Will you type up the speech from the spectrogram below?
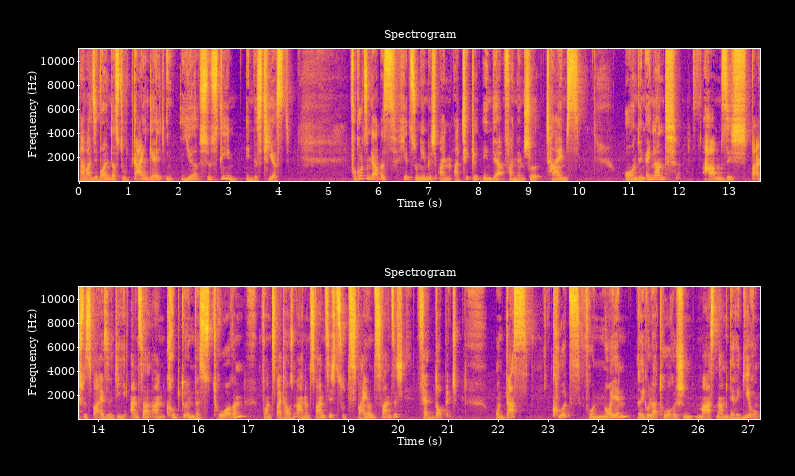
Na, weil sie wollen, dass du dein Geld in ihr System investierst. Vor kurzem gab es hierzu nämlich einen Artikel in der Financial Times. Und in England haben sich beispielsweise die Anzahl an Kryptoinvestoren von 2021 zu 2022 verdoppelt. Und das kurz vor neuen regulatorischen Maßnahmen der Regierung.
